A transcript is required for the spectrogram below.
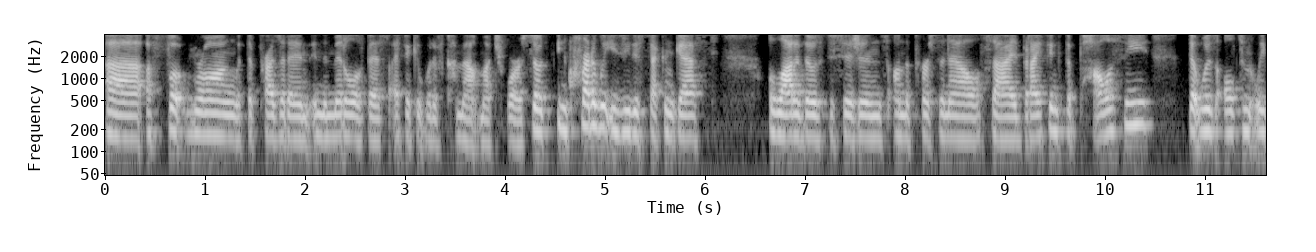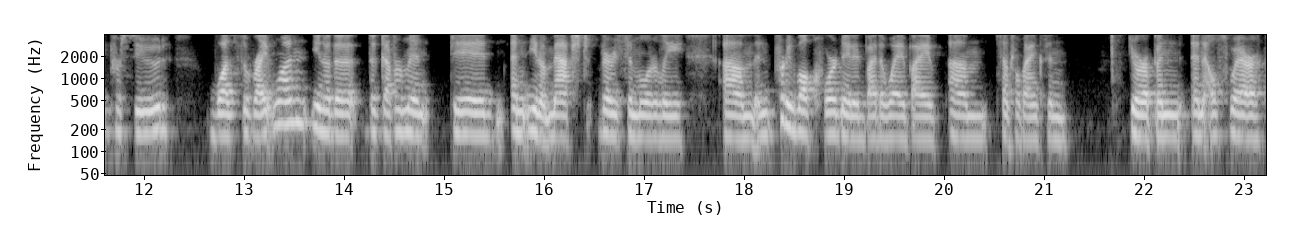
uh, a foot wrong with the president in the middle of this, I think it would have come out much worse. So it's incredibly easy to second guess a lot of those decisions on the personnel side. But I think the policy that was ultimately pursued was the right one. You know, the the government did and you know matched very similarly um, and pretty well coordinated, by the way, by um, central banks in Europe and, and elsewhere.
